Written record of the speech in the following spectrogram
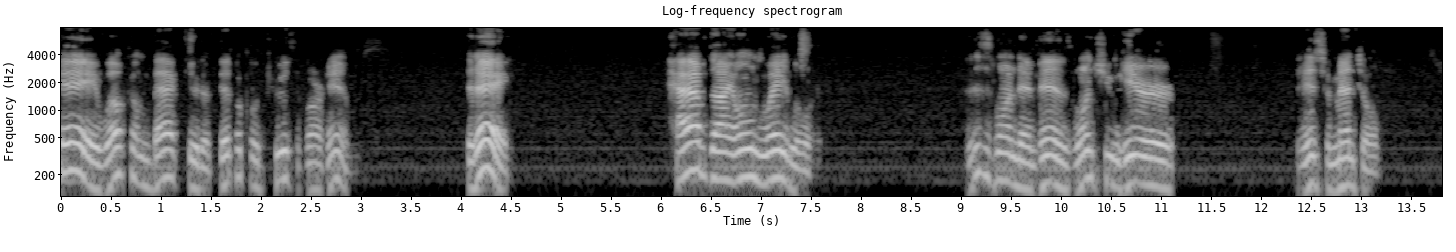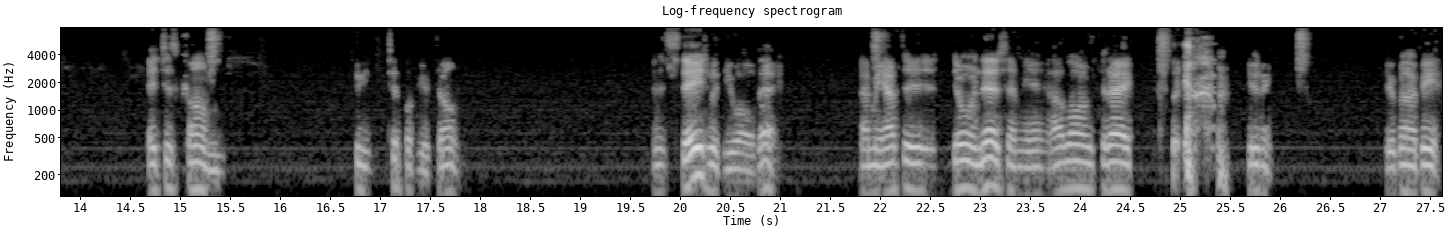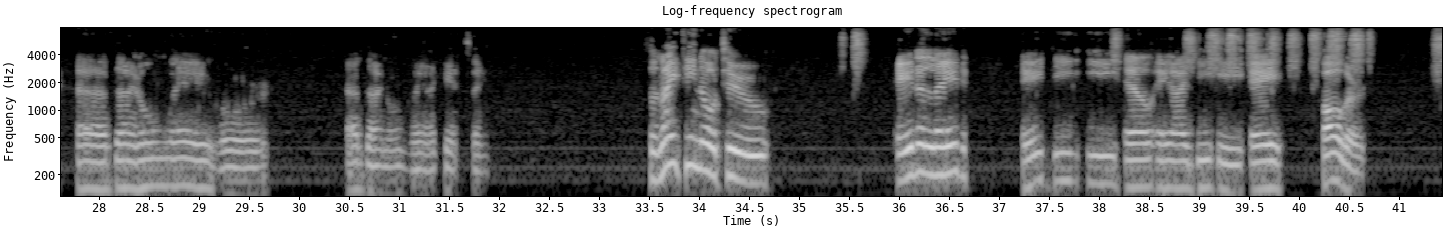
Okay, welcome back to the biblical truth of our hymns. Today, have thy own way, Lord. And this is one of them hymns. Once you hear the instrumental, it just comes to the tip of your tongue. And it stays with you all day. I mean, after doing this, I mean, how long today? excuse me. You're going to be, have thine own way, Lord. Have thine own way. I can't sing. So 1902, Adelaide, A-D-E-L-A-I-D-E, A. Pollard,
